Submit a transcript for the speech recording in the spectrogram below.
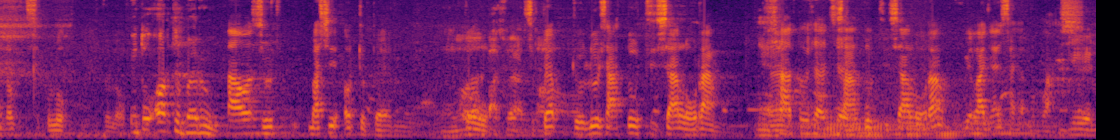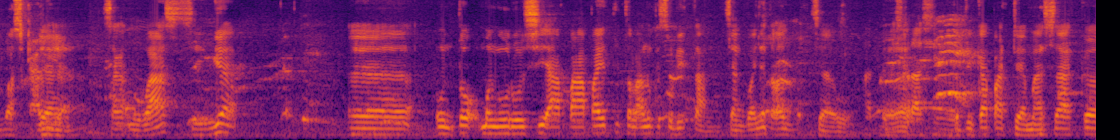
atau ke 10 gitu loh. Itu orde baru. tahun masih orde baru. Nah, itu Oh, Soeharto. sebab dulu satu desa Lorang. Ya. satu saja. Satu desa Lorang wilayahnya sangat luas. Oke, luas sekali ya. sangat luas sehingga eh, untuk mengurusi apa-apa itu terlalu kesulitan, jangkauannya terlalu jauh. Administrasinya. Eh, ketika pada masa ke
